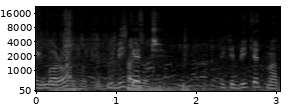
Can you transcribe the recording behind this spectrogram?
এক বড় বিকেট একটি বিকেট মাছ।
